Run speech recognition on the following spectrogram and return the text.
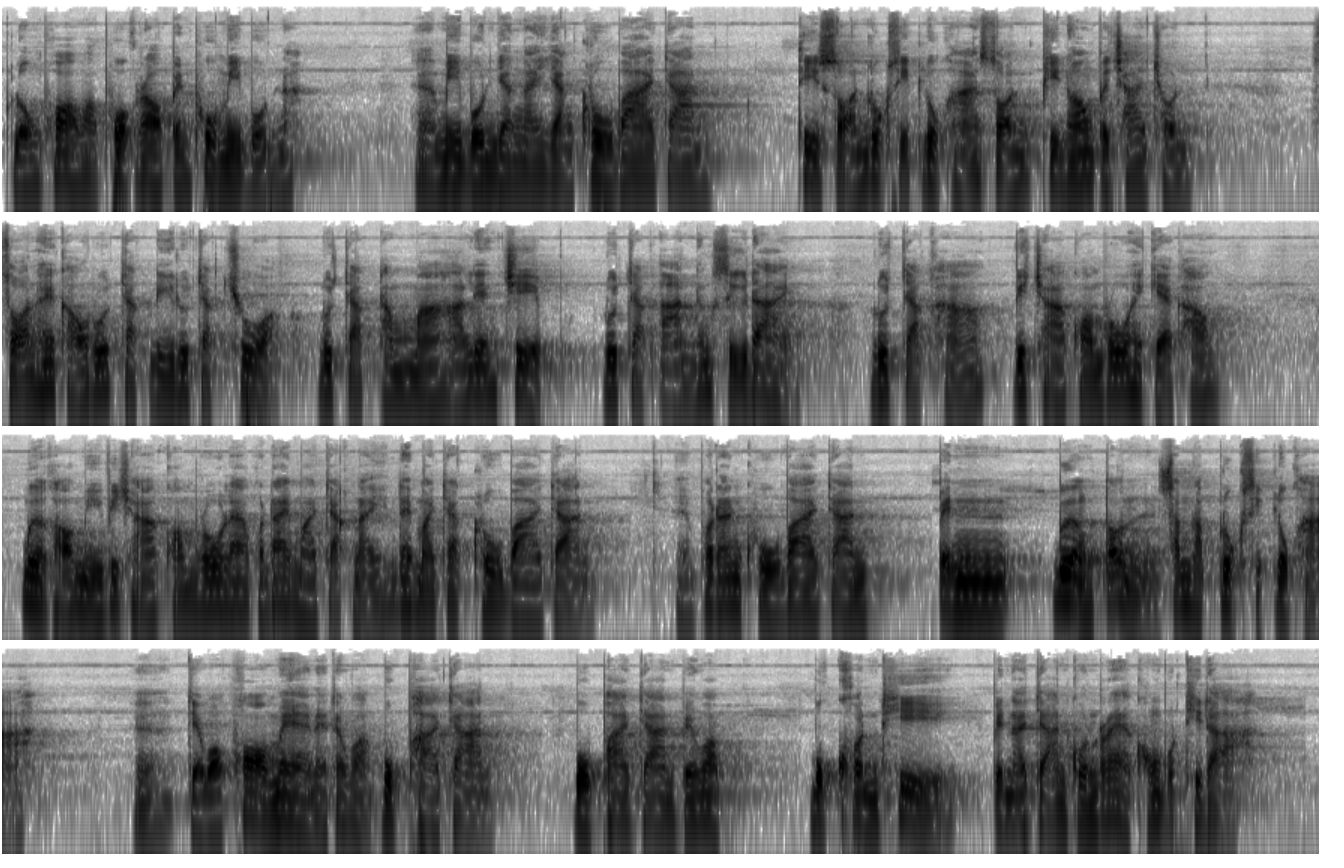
หลวงพ่อว่าพวกเราเป็นผู้มีบุญนะมีบุญยังไงอย่างครูบาอาจารย์ ที่สอนลูกศิษย์ลูกหาสอนพี่น้องประชาชน สอนให้เขารู้จักดีรู้จักชั่ว รู้จักทำมาหาเลี้ยงชีพ รู้จักอ่านหนังสือได้ รู้จักหาวิชาความรู้ให้แก่เขา เมื่อเขามีวิชาความรู้แล้วก็ได้มาจากไหน ได้มาจากครูบาอาจารย์ เพราะนั้นครูบาอาจารย์เป็นเบื้องต้นสำหรับลูกศิษย์ลูกหาจะว่าพ่อแม่เนี่ยถ้าว่าบุพาจารย์ บุพาจารย์เป็นว่าบุคคลที่เป็นอาจารย์คนแรกของบุตรธิดา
